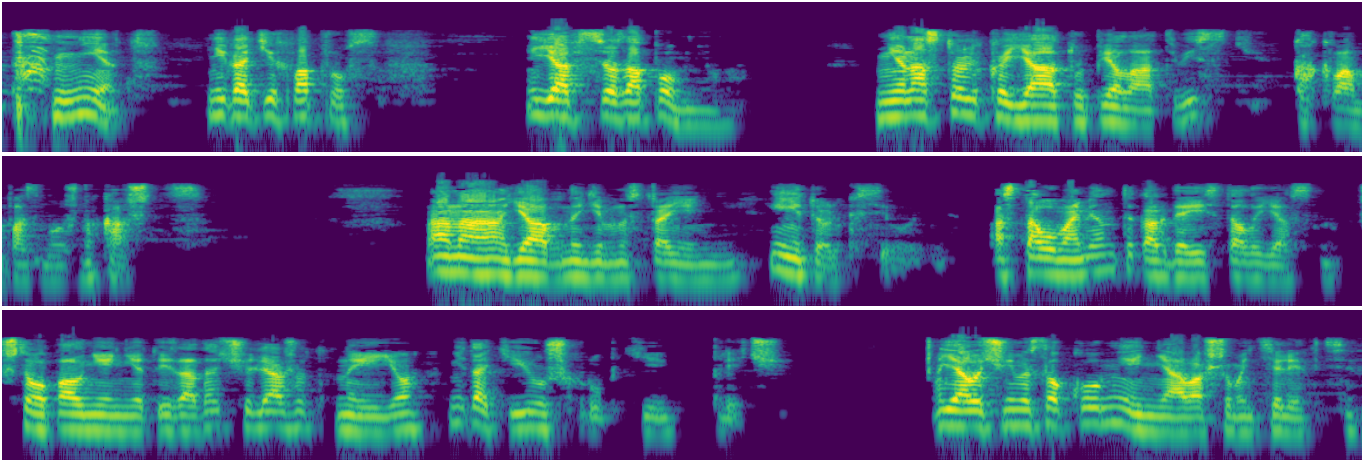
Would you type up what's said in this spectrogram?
нет никаких вопросов. Я все запомнила. Не настолько я отупела от виски, как вам, возможно, кажется. Она явно не в настроении, и не только сегодня а с того момента, когда ей стало ясно, что выполнение этой задачи ляжет на ее не такие уж хрупкие плечи. «Я очень высокого мнения о вашем интеллекте»,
